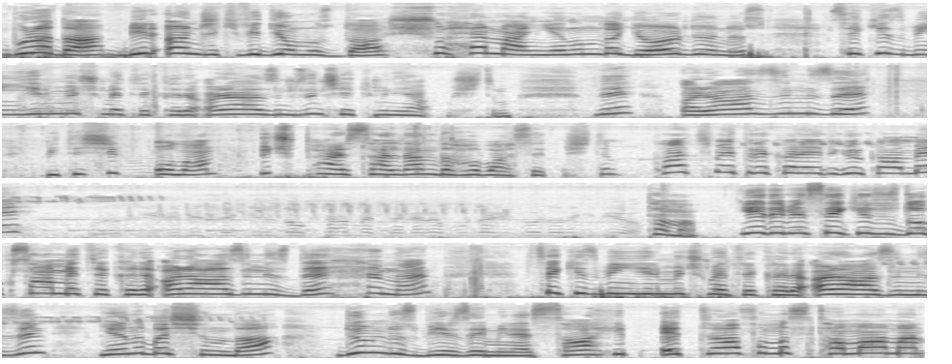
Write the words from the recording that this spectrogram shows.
Burada bir önceki videomuzda şu hemen yanımda gördüğünüz 8023 metrekare arazimizin çekimini yapmıştım. Ve arazimize bitişik olan 3 parselden daha bahsetmiştim. Kaç metrekareydi Gürkan Bey? 7890 metrekare burada yukarı doğru gidiyor. Tamam. 7890 metrekare arazimizde hemen 8023 metrekare arazimizin yanı başında dümdüz bir zemine sahip etrafımız tamamen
